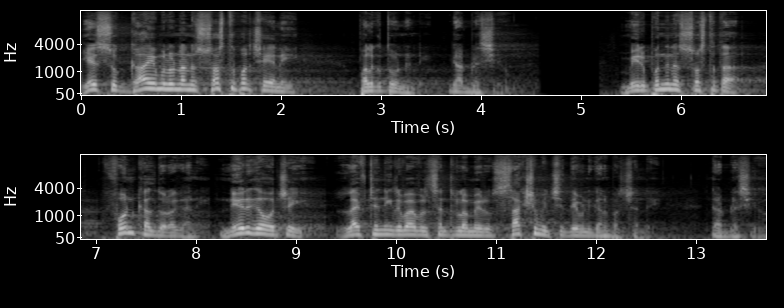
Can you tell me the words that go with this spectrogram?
యేసు గాయములు నన్ను స్వస్థపరిచేయని పలుకుతూ ఉండండి. God bless you. మీరు పొందిన స్వస్థత ఫోన్ కాల్ ద్వారా కానీ నేరుగా వచ్చి లైఫ్ చేంజింగ్ రివైవల్ సెంటర్లో మీరు సాక్ష్యం ఇచ్చి దేవుని కనపరచండి గాడ్ బ్లెస్ యూ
